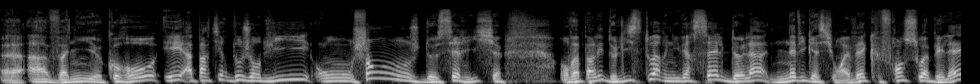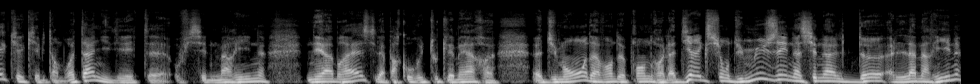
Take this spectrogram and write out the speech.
à Vanille Corot. Et à partir d'aujourd'hui, on change de série. On va parler de l'histoire universelle de la navigation avec François Bellec qui habite en Bretagne il est euh, officier de marine, né à Brest. Il a parcouru toutes les mers euh, du monde avant de prendre la direction du Musée national de la marine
